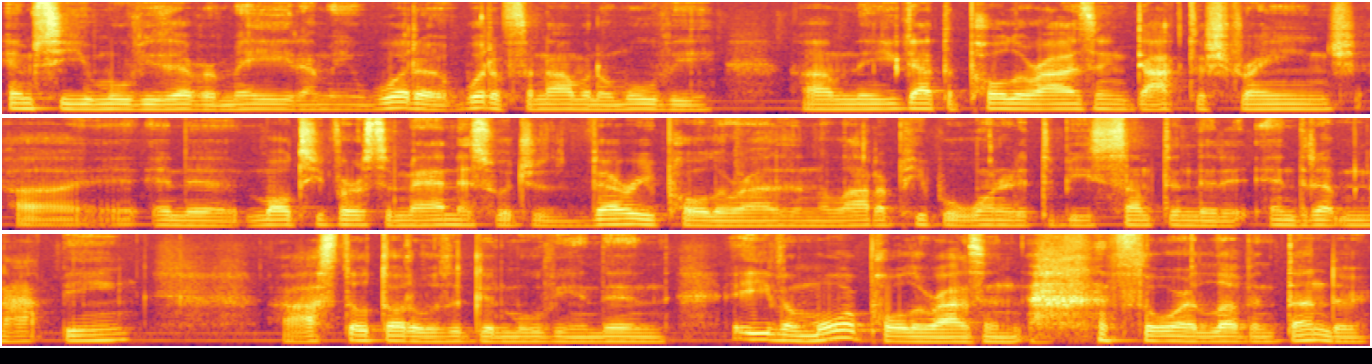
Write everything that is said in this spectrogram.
MCU movies ever made. I mean, what a what a phenomenal movie. Um, then you got the polarizing Doctor Strange uh, in the Multiverse of Madness, which was very polarizing. A lot of people wanted it to be something that it ended up not being. Uh, I still thought it was a good movie. And then even more polarizing, Thor: Love and Thunder.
